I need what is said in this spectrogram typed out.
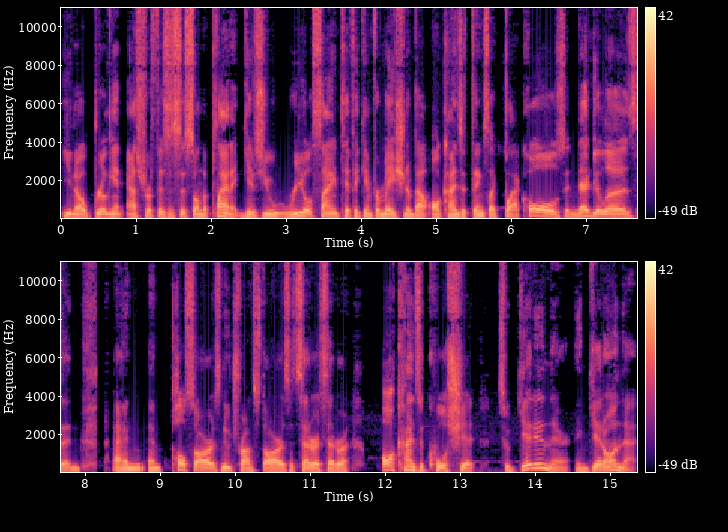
you know brilliant astrophysicists on the planet gives you real scientific information about all kinds of things like black holes and nebulas and and and pulsars neutron stars et cetera et cetera all kinds of cool shit so get in there and get on that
